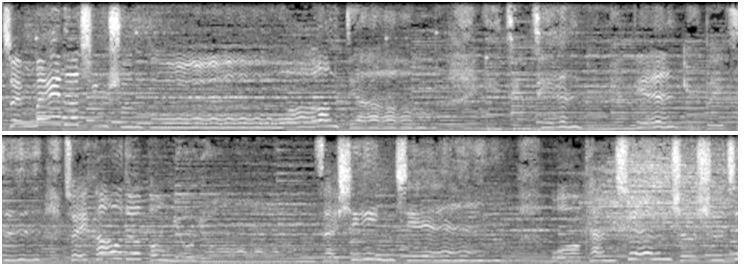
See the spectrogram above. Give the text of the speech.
最美的青春不忘掉。一天天一年年一辈子最好的朋友永在心间。我看见这世界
